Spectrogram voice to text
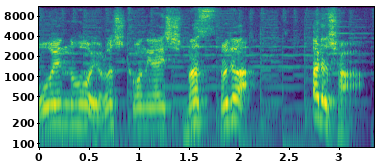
応援の方よろしくお願いします。それではありがとうございました。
